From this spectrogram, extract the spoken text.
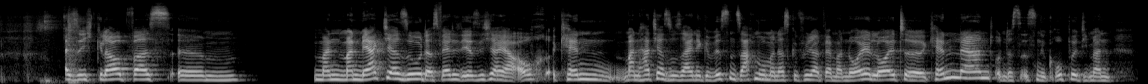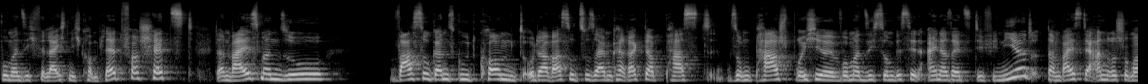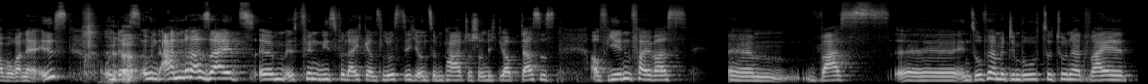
Also ich glaube, was ähm, man, man merkt ja so, das werdet ihr sicher ja auch kennen, man hat ja so seine gewissen Sachen, wo man das Gefühl hat, wenn man neue Leute kennenlernt und das ist eine Gruppe, die man, wo man sich vielleicht nicht komplett verschätzt, dann weiß man so, was so ganz gut kommt oder was so zu seinem Charakter passt. So ein paar Sprüche, wo man sich so ein bisschen einerseits definiert, dann weiß der andere schon mal, woran er ist. Und, das, ja. und andererseits ähm, finden die es vielleicht ganz lustig und sympathisch. Und ich glaube, das ist auf jeden Fall was, ähm, was äh, insofern mit dem Beruf zu tun hat, weil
